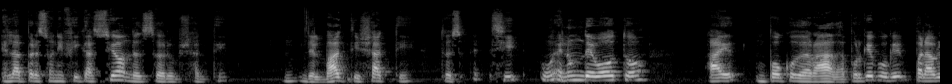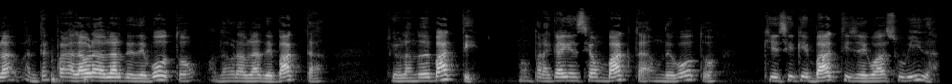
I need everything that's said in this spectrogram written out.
es la personificación del Swarup Shakti, del Bhakti Shakti. Entonces, si en un devoto hay un poco de Radha. ¿Por qué? Porque para hablar, a la hora de hablar de devoto, a la hora de hablar de Bhakta, estoy hablando de Bhakti. Para que alguien sea un Bhakta, un devoto, quiere decir que Bhakti llegó a su vida.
